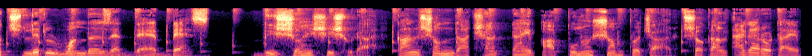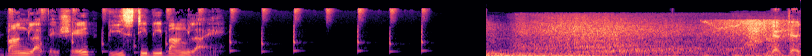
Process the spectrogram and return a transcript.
watch little wonders at the best বিস্ময় শিশুরা, কাল সন্ধ্যা সাতটায় আপ পুনঃ সম্প্রচার, সকাল এগারোটায় বাংলাদেশে পিস টিভি বাংলায়। ডক্টর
